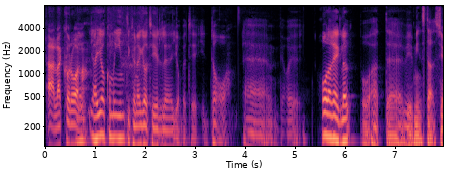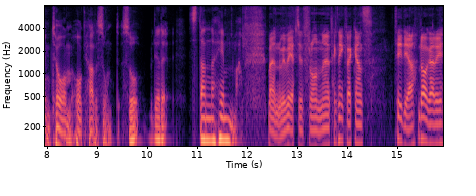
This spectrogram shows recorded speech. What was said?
Alla corona. Ja, jag kommer inte kunna gå till eh, jobbet idag. Eh, vi har ju hårda regler på att eh, vid minsta symptom och halsont så blir det stanna hemma. Men vi vet ju från eh, Teknikveckans tidiga dagar i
